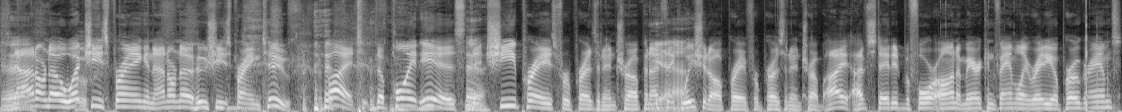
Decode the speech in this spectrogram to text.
now I don't know what she's praying and I don't know who she's praying to. But the point is Yeah. that she prays for President Trump, and I think we should all pray for President Trump. I, I've stated before on American Family Radio programs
